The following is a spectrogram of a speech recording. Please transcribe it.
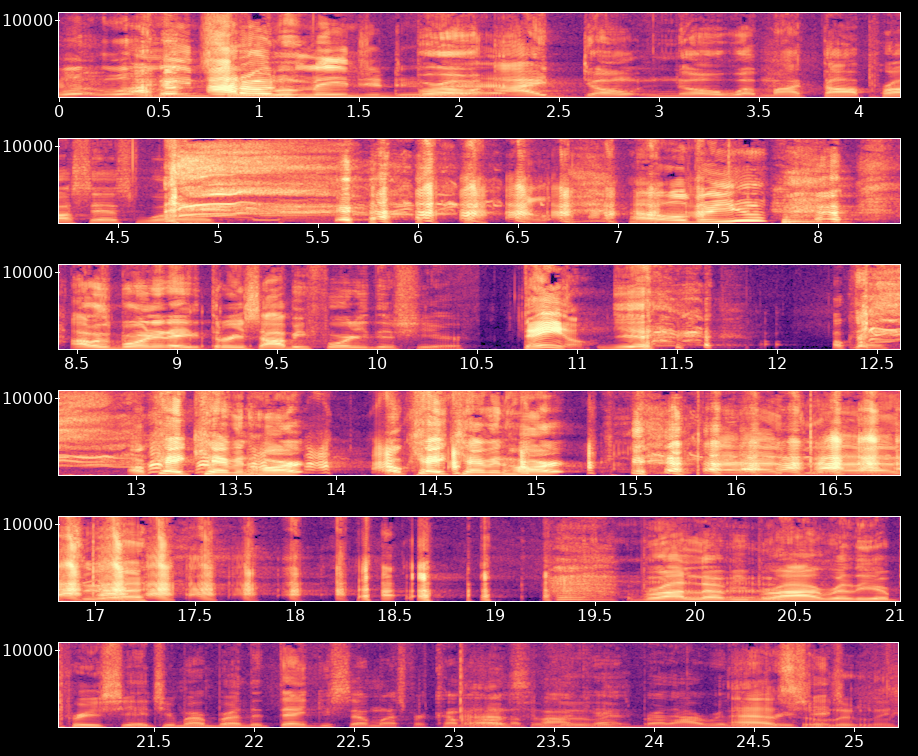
what, I- made I don't- what made you do Bro, I don't know what my thought process was. How old are you? I was born in 83, so I'll be 40 this year. Damn. Yeah. okay. Okay, Kevin Hart. Okay, Kevin Hart. bro, I love you, bro. I really appreciate you, my brother. Thank you so much for coming on the podcast, brother. I really appreciate you.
